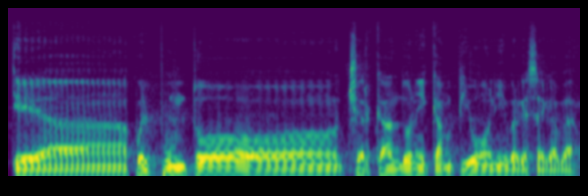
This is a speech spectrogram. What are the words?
E uh, a quel punto cercando nei campioni, perché sai che vabbè,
